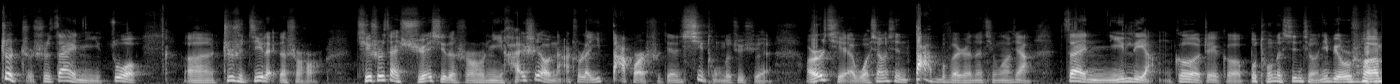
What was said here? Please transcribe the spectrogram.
这只是在你做呃知识积累的时候。其实，在学习的时候，你还是要拿出来一大块时间，系统的去学。而且，我相信大部分人的情况下，在你两个这个不同的心情，你比如说，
